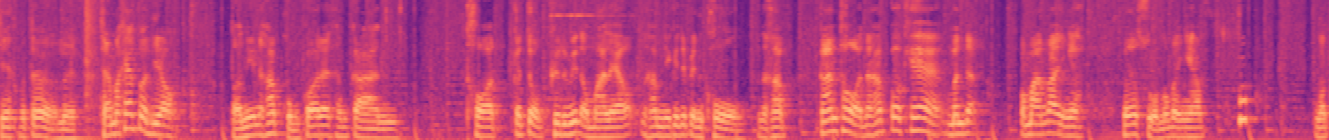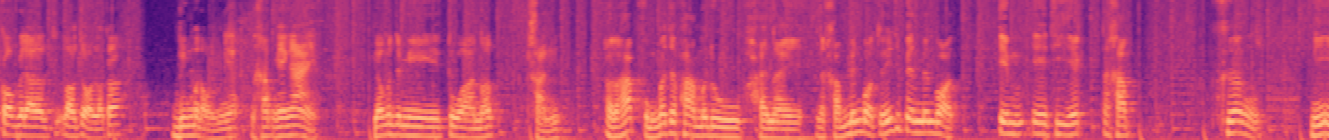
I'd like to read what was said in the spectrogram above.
เคสคอมพิวเตอร์เลย แถมมาแค่ตัวเดียว ตอนนี้นะครับผมก็ได้ทำการถอดกระจกพีระมิดออกมาแล้วนะครับนี่ก็จะเป็นโครงนะครับ การถอดนะครับก็แค่มันจะประมาณว่าอย่างเงี้ยมันจะสวมลงไปงเงี้ยครับปุ๊บแล้วก็เวลาเราจอดแล้วก็ ดึงมันออกอย่างเงี้ยนะครับง่ายๆ แล้วมันจะมีตัวน็อตขันเอาละครับผมก็จะพามาดูภายในนะครับเมนบอร์ดตัวนี้จะเป็นเมนบอร์ด MATX นะครับเครื่องนี้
